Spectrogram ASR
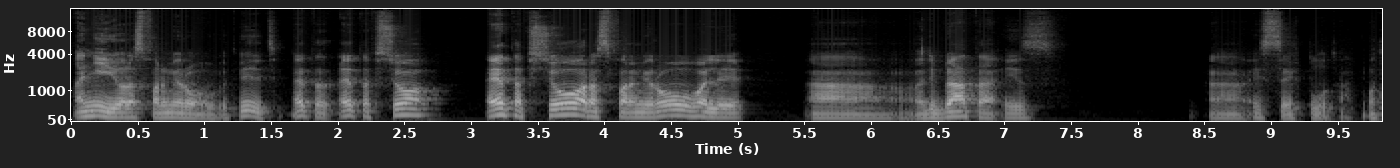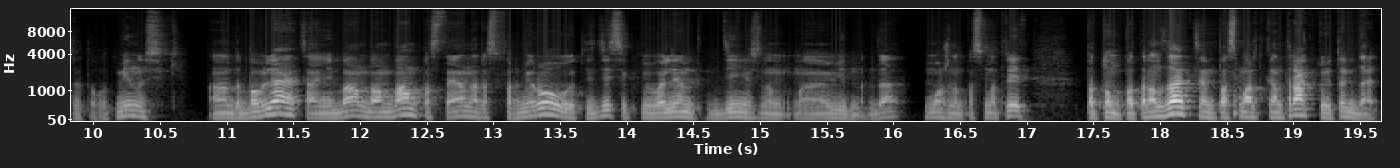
они ее расформировывают. Видите, это, это все, это все расформировали а, ребята из, а, из SafePluta. Вот это вот минусики. Она добавляется, они бам-бам-бам постоянно расформировывают. И здесь эквивалент к денежным а, видно. Да? Можно посмотреть потом по транзакциям, по смарт-контракту и так далее.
